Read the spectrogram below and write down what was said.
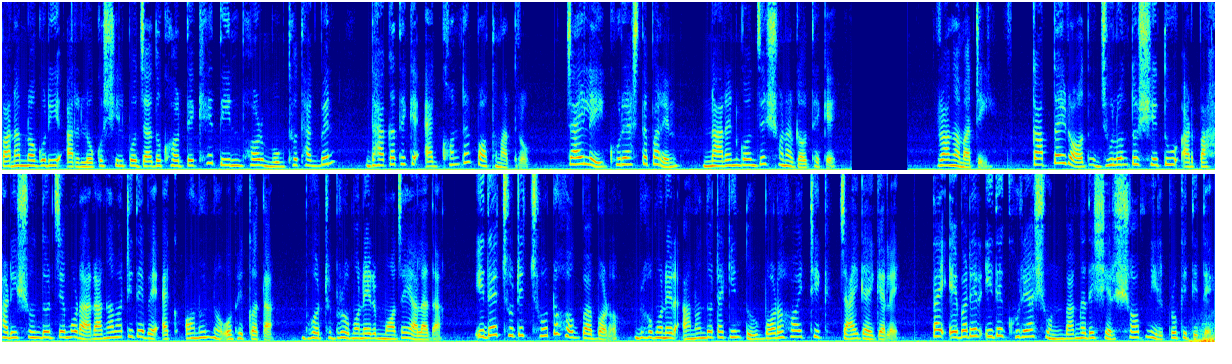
পানাম নগরী আর লোকশিল্প জাদুঘর দেখে দিনভর মুগ্ধ থাকবেন ঢাকা থেকে এক ঘণ্টার পথ মাত্র চাইলেই ঘুরে আসতে পারেন নারায়ণগঞ্জের সোনারগাঁও থেকে। রাঙামাটি কাপ্তাই হ্রদ, ঝুলন্ত সেতু আর পাহাড়ি সৌন্দর্যে মোড়া রাঙামাটি দেবে এক অনন্য অভিজ্ঞতা। ভোট ভ্রমণের মজাই আলাদা। ঈদের ছুটি ছোট হোক বা বড়, ভ্রমণের আনন্দটা কিন্তু বড় হয় ঠিক জায়গায় গেলে। তাই এবারের ঈদে ঘুরে আসুন বাংলাদেশের সব নীল প্রকৃতিতে।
